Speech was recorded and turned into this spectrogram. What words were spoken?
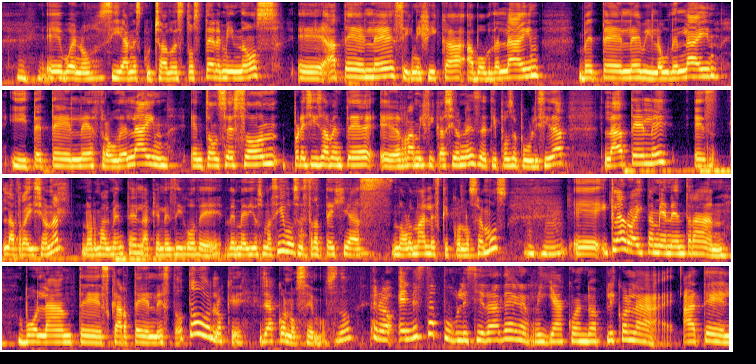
Eh, bueno, si han escuchado estos términos, eh, ATL significa above the line, BTL below the line y TTL through the line. Entonces son precisamente eh, ramificaciones de tipos de publicidad. La ATL es la tradicional, normalmente la que les digo de, medios masivos, estrategias normales que conocemos. y claro, ahí también entran volantes, carteles, todo lo que ya conocemos, ¿no? Pero en esta publicidad de guerrilla, cuando aplico la ATL,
